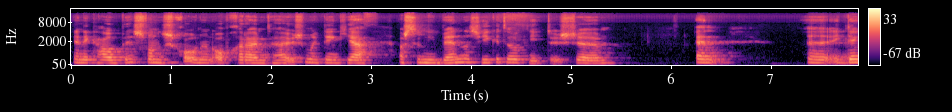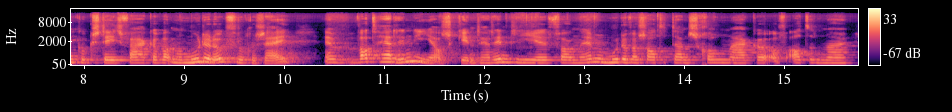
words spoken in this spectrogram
En ik hou best van een schoon en opgeruimd huis. Maar ik denk, ja, als ik er niet ben, dan zie ik het ook niet. Dus, uh, en uh, ik denk ook steeds vaker wat mijn moeder ook vroeger zei. En wat herinner je als kind? Herinner je je van, hè, mijn moeder was altijd aan het schoonmaken of altijd maar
